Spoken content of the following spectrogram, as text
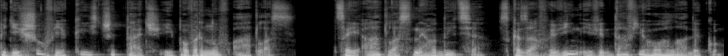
Підійшов якийсь читач і повернув атлас. Цей атлас не годиться, сказав він і віддав його гладику.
